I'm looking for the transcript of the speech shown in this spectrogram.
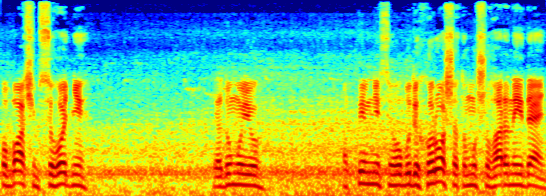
Побачимо сьогодні. Я думаю, активність його буде хороша, тому що гарний день.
